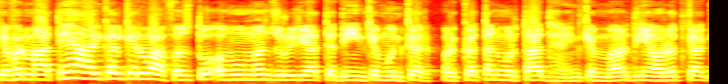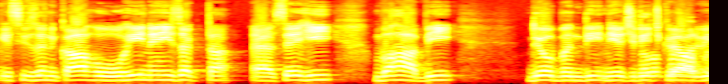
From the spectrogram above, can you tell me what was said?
कि फरमाते हैं आजकल के रवाफज तो अमूमन ज़रूरियात दीन के मुनकर और कतन मुर्ताद हैं। इनके मर्द या औरत का किसी से निकाह हो ही नहीं सकता। ऐसे ही वहाबी देवबंदी नेचरीज करालवी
